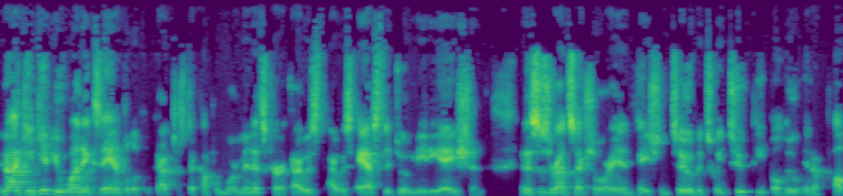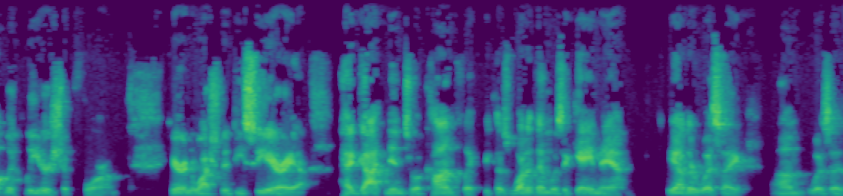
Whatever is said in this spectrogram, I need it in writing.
you know, I can give you one example if we've got just a couple more minutes, Kirk. I was I was asked to do a mediation, and this is around sexual orientation too, between two people who, in a public leadership forum here in the Washington D.C. area, had gotten into a conflict because one of them was a gay man, the other was a um, was a,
